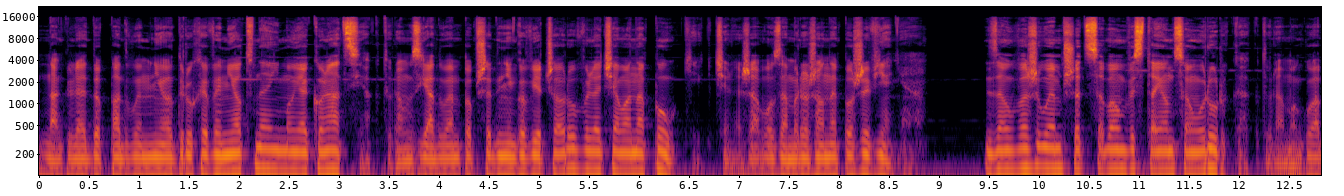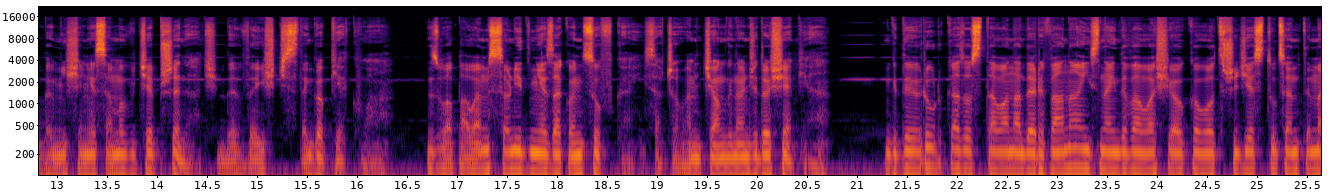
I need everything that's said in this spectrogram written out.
nagle dopadły mnie odruchy wymiotne i moja kolacja, którą zjadłem poprzedniego wieczoru, wyleciała na półki, gdzie leżało zamrożone pożywienie. Zauważyłem przed sobą wystającą rurkę, która mogłaby mi się niesamowicie przydać, by wyjść z tego piekła. Złapałem solidnie za końcówkę i zacząłem ciągnąć do siebie. Gdy rurka została naderwana i znajdowała się około 30 cm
